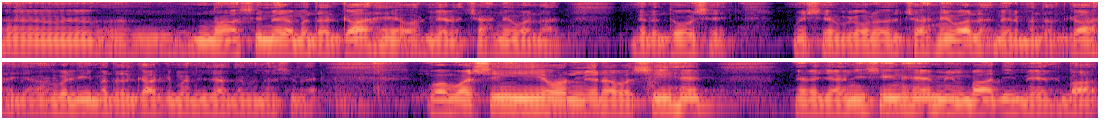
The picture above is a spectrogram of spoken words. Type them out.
ناصر میرا مددگار ہے اور میرا چاہنے والا، میرا دوست ہے مجھ سے چاہنے والا ہے میرا مددگار ہے، یہاں ولی مددگار کے معنی زیادہ مناسب ہے۔ وہ وسیع اور میرا وسیع ہے، میرا جانشین ہے ممبادی میرے بات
